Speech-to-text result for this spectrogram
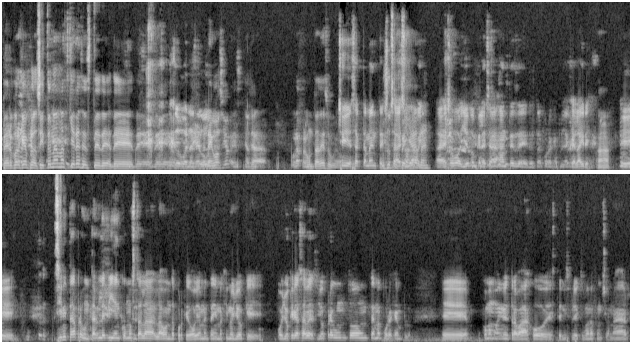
Pero, por ejemplo, si tú nada más quieres este de, de, de, de- Estuvo buena, negocio, este, o sea, pura pregunta de eso, güey. Sí, exactamente. Usa o sea, a eso voy. A eso voy. Y es lo que le decía antes de, de entrar, por ejemplo, ya que al aire. Ajá. Eh, sí necesitaba preguntarle bien cómo está la, la onda, porque obviamente me imagino yo que, o yo quería saber, si yo pregunto un tema, por ejemplo, eh, cómo me va a ir en el trabajo, este, mis proyectos van a funcionar,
